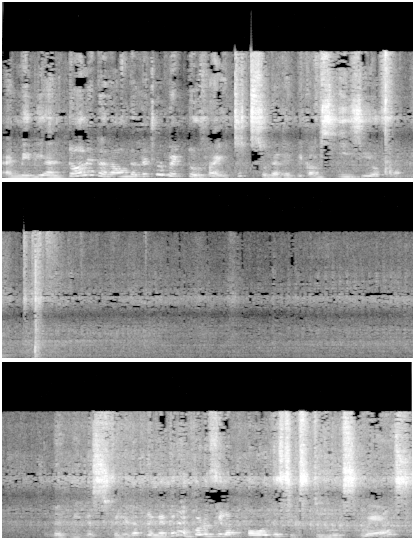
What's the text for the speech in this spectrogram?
and maybe I'll turn it around a little bit to write it so that it becomes easier for me. Let me just fill it up. Remember, I'm going to fill up all the 16 squares.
